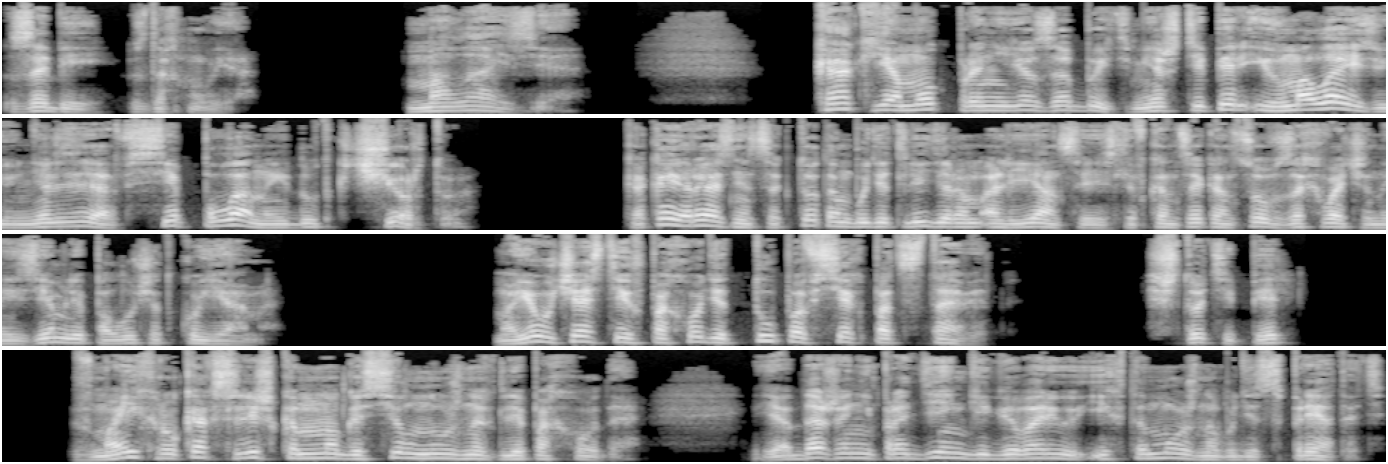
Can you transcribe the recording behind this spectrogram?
«Забей», — вздохнул я. «Малайзия. Как я мог про нее забыть? Мне ж теперь и в Малайзию нельзя, все планы идут к черту. Какая разница, кто там будет лидером Альянса, если в конце концов захваченные земли получат Куяма? Мое участие в походе тупо всех подставит. Что теперь? В моих руках слишком много сил, нужных для похода. Я даже не про деньги говорю, их-то можно будет спрятать.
